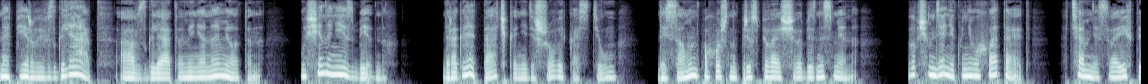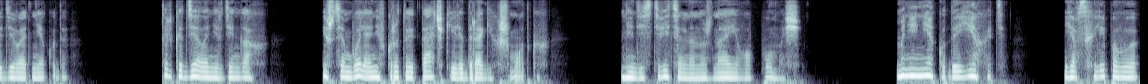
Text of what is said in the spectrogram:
На первый взгляд, а взгляд у меня наметан, мужчина не из бедных. Дорогая тачка, недешевый костюм — да и сам он похож на преуспевающего бизнесмена. В общем, денег у него хватает, хотя мне своих-то девать некуда. Только дело не в деньгах. И уж тем более не в крутой тачке или дорогих шмотках. Мне действительно нужна его помощь. Мне некуда ехать. Я всхлипываю,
